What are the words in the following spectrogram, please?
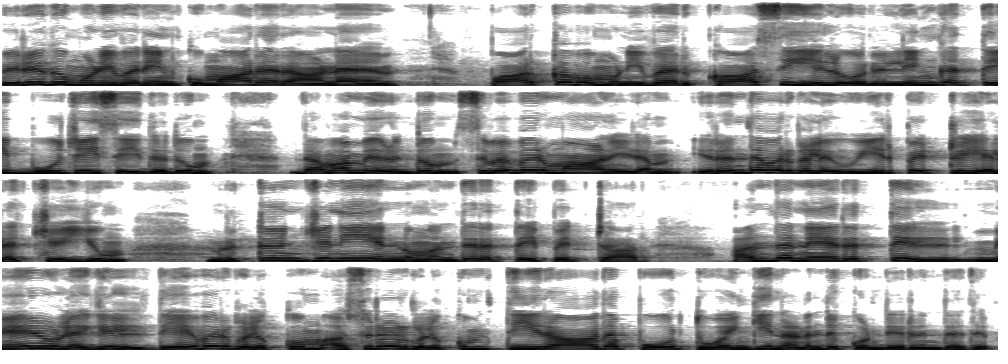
பிருகு முனிவரின் குமாரரான பார்க்கவ முனிவர் காசியில் ஒரு லிங்கத்தை பூஜை செய்ததும் தவமிருந்தும் சிவபெருமானிடம் இறந்தவர்களை உயிர் பெற்று எழச் செய்யும் மிருத்துஞ்சனி என்னும் மந்திரத்தை பெற்றார். அந்த நேரத்தில் மேலுலகில் தேவர்களுக்கும் அசுரர்களுக்கும் தீராத போர் துவங்கி நடந்து கொண்டிருந்தது.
